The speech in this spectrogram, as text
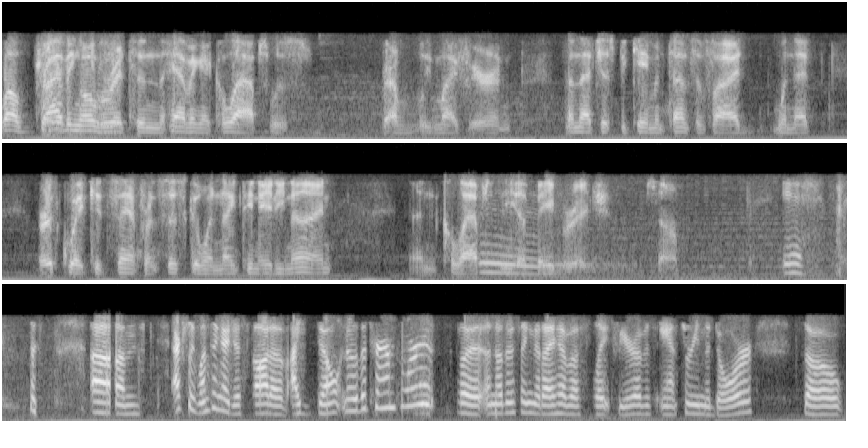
Well, driving over it and having it collapse was probably my fear, and then that just became intensified when that earthquake hit San Francisco in 1989 and collapsed the uh, Mm. Bay Bridge. So, Eh. um, actually, one thing I just thought of, I don't know the term for it, but another thing that I have a slight fear of is answering the door. So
